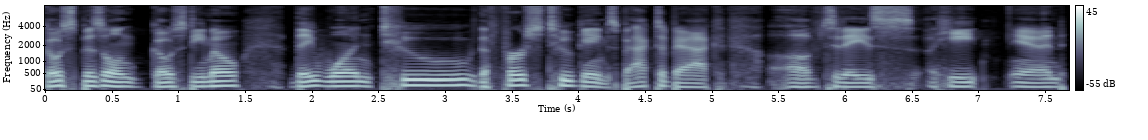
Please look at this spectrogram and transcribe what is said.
ghost bizzle and ghost demo. They won two the first two games back to back of today's heat. And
